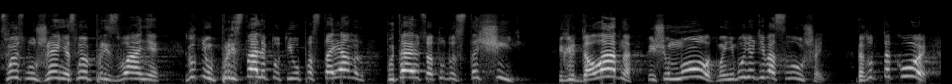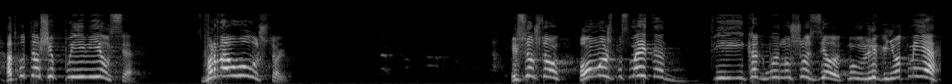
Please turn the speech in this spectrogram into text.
свое служение, свое призвание. И тут к нему пристали кто-то, его постоянно пытаются оттуда стащить. И говорит, да ладно, ты еще молод, мы не будем тебя слушать. Да тут такой, откуда ты вообще появился? С Барнаула, что ли? И все, что он, он может посмотреть на, и, и как бы, ну что сделать? Ну, легнет меня.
